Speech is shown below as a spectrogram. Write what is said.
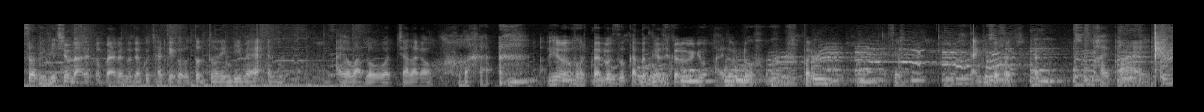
सब इंग्लिश में बना रहे तो मैंने सोचा कुछ हटके करूँ तो, तो हिंदी में है एंड आई होप आप लोगों को अच्छा लगा हो। अभी मैं बहुत नर्वस हूँ कदम कैसे करूँ video I don't know but ऐसे thank you so much bye bye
